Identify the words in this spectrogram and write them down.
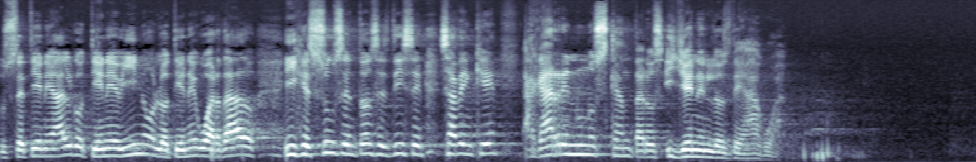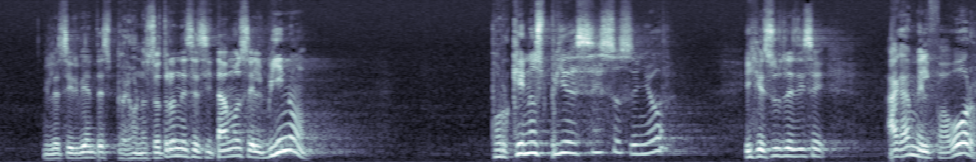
usted tiene algo, tiene vino, lo tiene guardado. Y Jesús entonces dice, ¿saben qué? Agarren unos cántaros y llénenlos de agua. Y los sirvientes, pero nosotros necesitamos el vino. ¿Por qué nos pides eso, Señor? Y Jesús les dice, hágame el favor,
